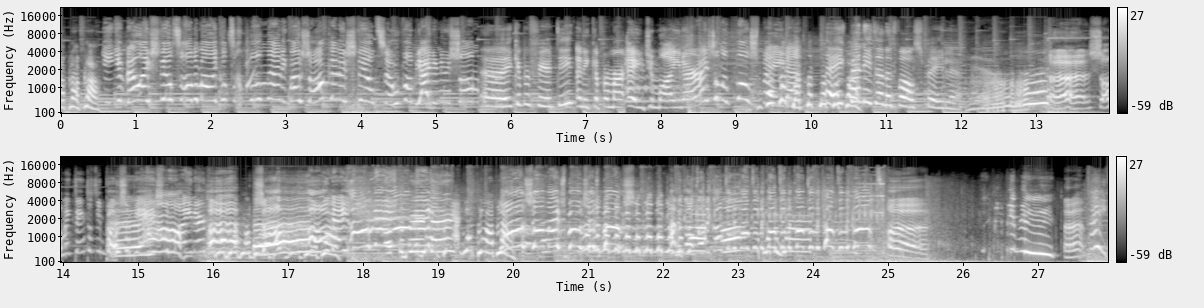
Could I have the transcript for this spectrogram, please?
Blablabla. Jawel, hij steelt ze allemaal. Ik had ze gevonden en ik wou ze hakken en hij steelt ze. Hoeveel heb jij er nu, Sam? eh, ik heb er 14. En ik heb er maar eentje, miner. Hij zal het vals spelen. Nee, ik ben niet aan het vals spelen. Eh, Sam, ik denk dat hij boos op je Eh. is, de miner. Eh, Sam? Oh nee, oh nee. Wat gebeurt er? Oh, Sam, hij is boos, hij is boos. Aan de kant, aan de kant, aan de kant, aan de kant, aan de kant, aan de kant, aan de kant. Eh... Eh, hey,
